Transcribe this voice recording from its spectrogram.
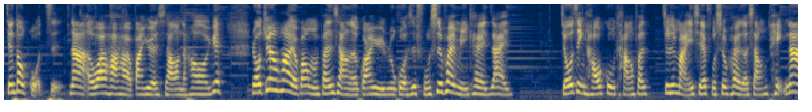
煎豆果子，那额外的话还有半月烧，然后月柔君的话有帮我们分享了关于如果是服饰会迷，可以在。酒井好古堂分就是买一些服饰会的商品。那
